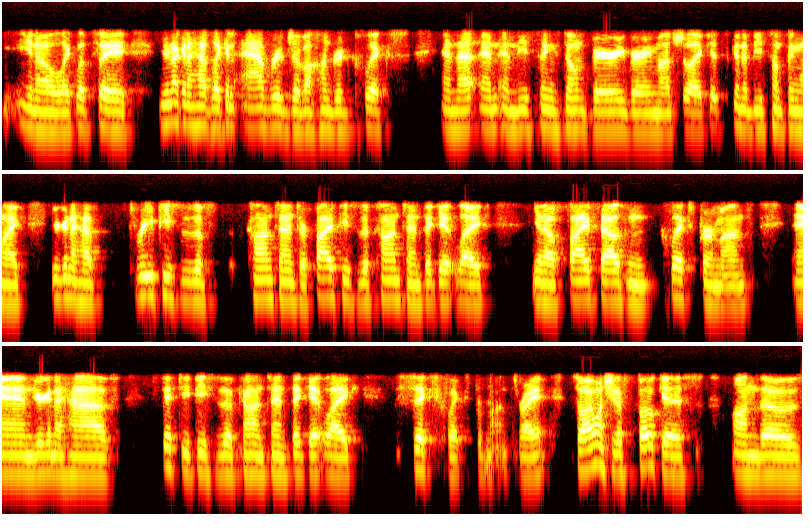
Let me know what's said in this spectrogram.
you know, like let's say you're not going to have like an average of 100 clicks and that and and these things don't vary very much. Like it's going to be something like you're going to have three pieces of content or five pieces of content that get like you know 5000 clicks per month. And you're going to have 50 pieces of content that get like six clicks per month right? So i want you to focus on those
